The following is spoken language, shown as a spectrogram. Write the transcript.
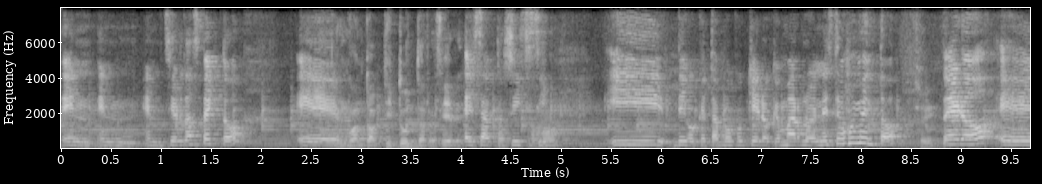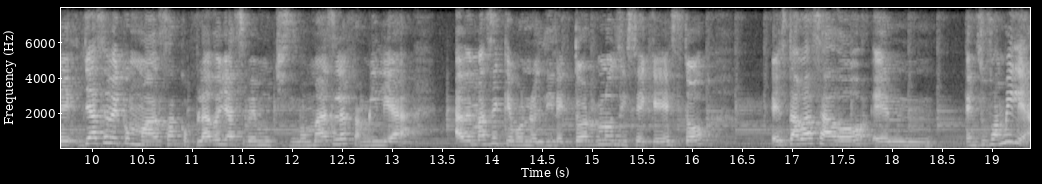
en, en, en cierto aspecto. eh, En cuanto a actitud te refieres. Exacto, sí, sí, sí. Ajá. Y digo que tampoco quiero quemarlo en este momento, Sí. pero eh, ya se ve como más acoplado, ya se ve muchísimo más la familia. Además de que, bueno, el director nos dice que esto está basado en, en su familia,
